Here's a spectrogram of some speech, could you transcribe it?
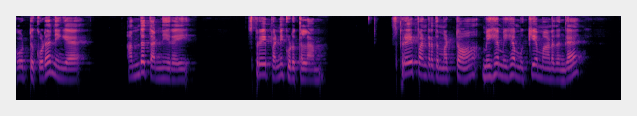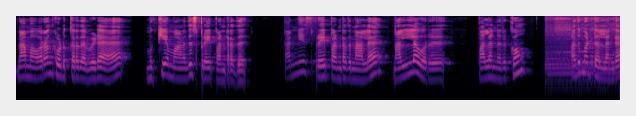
போட்டு கூட நீங்கள் அந்த தண்ணீரை ஸ்ப்ரே பண்ணி கொடுக்கலாம். ஸ்ப்ரே பண்ணுறது மட்டும் மிக மிக முக்கியமானதுங்க. நாம் உரம் கொடுக்கறத விட முக்கியமானது ஸ்ப்ரே பண்ணுறது தண்ணீர் ஸ்ப்ரே பண்ணுறதுனால நல்ல ஒரு பலன் இருக்கும். அது மட்டும் இல்லைங்க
